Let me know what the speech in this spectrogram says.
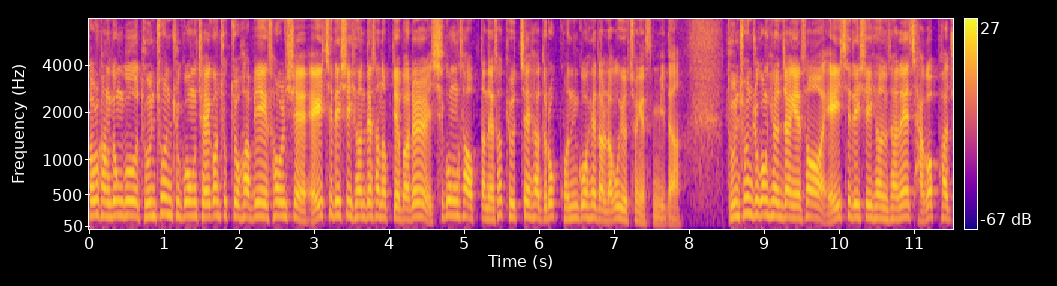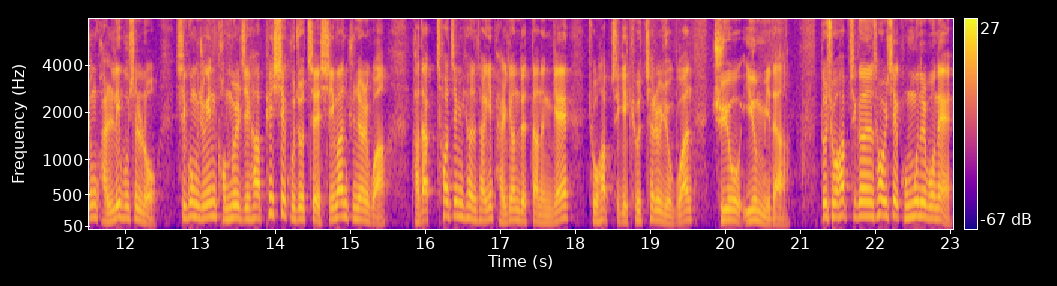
서울 강동구 둔촌주공 재건축조합이 서울시에 HDC 현대산업개발을 시공사업단에서 교체하도록 권고해달라고 요청했습니다. 둔촌주공 현장에서 HDC 현산의 작업하 중 관리 부실로 시공 중인 건물 지하 PC 구조체 심한 균열과 바닥 처짐 현상이 발견됐다는 게 조합 측이 교체를 요구한 주요 이유입니다. 또 조합 측은 서울시에 공문을 보내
